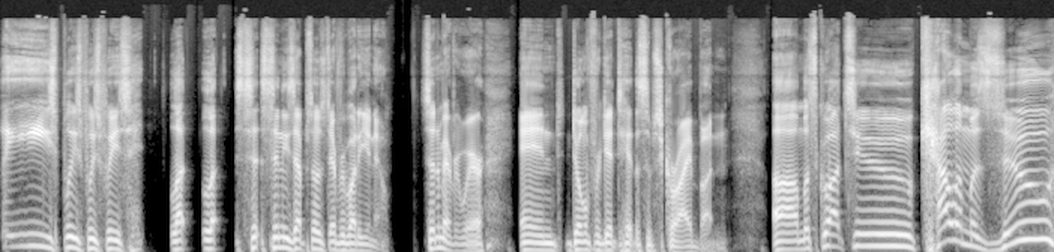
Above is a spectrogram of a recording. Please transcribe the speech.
Please, please, please, please let, let send these episodes to everybody you know. Send them everywhere. And don't forget to hit the subscribe button. Um, let's go out to Kalamazoo,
